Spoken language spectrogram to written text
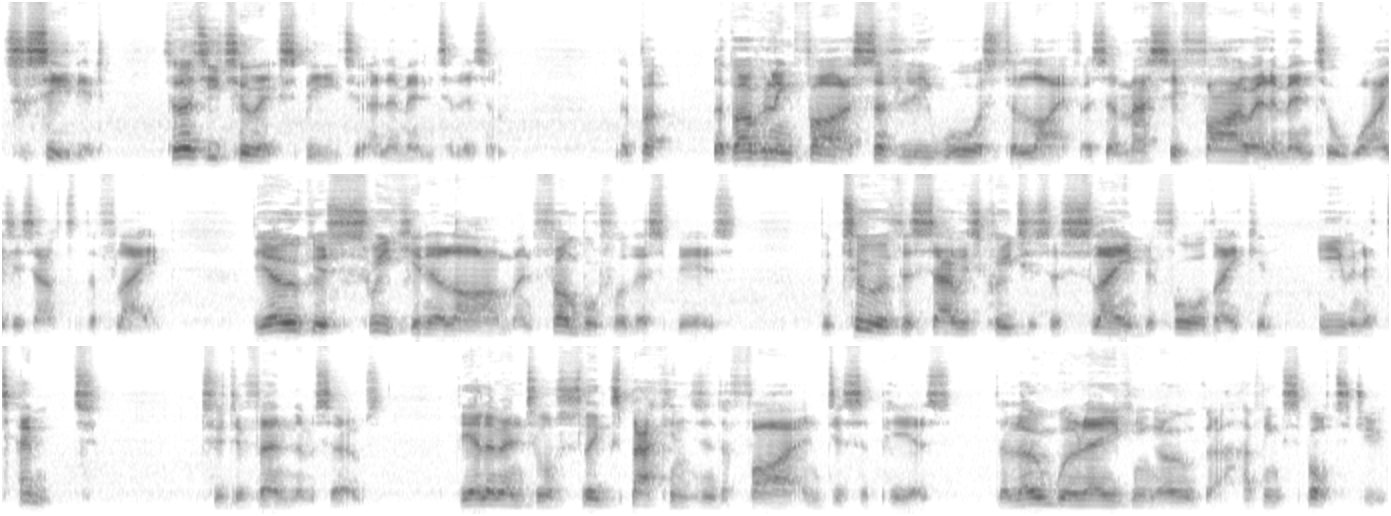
Succeeded. 32 XP to elementalism. The, bu- the bubbling fire suddenly roars to life as a massive fire elemental rises out of the flame. The ogres shriek in alarm and fumble for their spears, but two of the savage creatures are slain before they can even attempt to defend themselves. The elemental slinks back into the fire and disappears. The lone remaining ogre, having spotted you,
